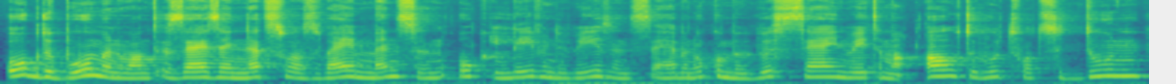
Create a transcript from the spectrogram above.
Ook de bomen, want zij zijn net zoals wij mensen ook levende wezens. Zij hebben ook een bewustzijn, weten maar al te goed wat ze doen.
